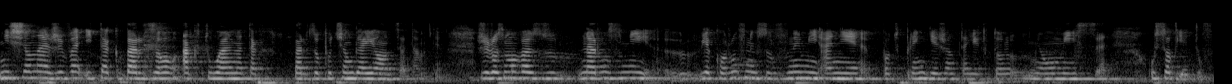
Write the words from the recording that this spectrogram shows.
niesiona żywa i tak bardzo aktualna, tak bardzo pociągająca tamten. Że rozmowa z, na równi, jako równych z równymi, a nie pod pręgierzem, tak jak to miało miejsce u Sowietów.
